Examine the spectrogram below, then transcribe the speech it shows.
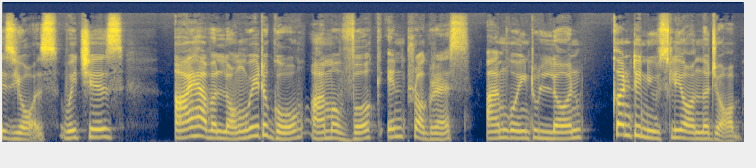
is yours, which is I have a long way to go. I'm a work in progress. I'm going to learn continuously on the job.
